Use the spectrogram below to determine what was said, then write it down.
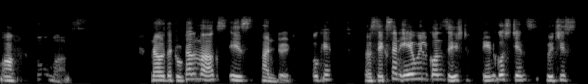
of 2 marks. Now the total marks is 100. Okay. Now section A will consist 10 questions, which is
